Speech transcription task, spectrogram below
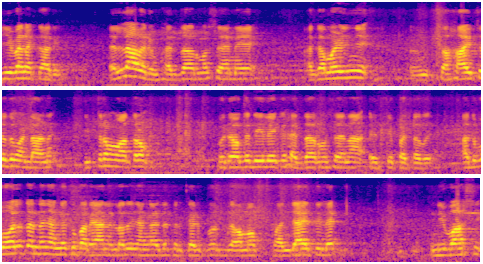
ജീവനക്കാർ എല്ലാവരും ഹരിതകർമ്മസേനയെ അകമഴിഞ്ഞ് സഹായിച്ചതുകൊണ്ടാണ് ഇത്രമാത്രം പുരോഗതിയിലേക്ക് ഹരിതകർമ്മസേന എത്തിപ്പെട്ടത്. അതുപോലെ തന്നെ ഞങ്ങൾക്ക് പറയാനുള്ളത് ഞങ്ങളുടെ തൃക്കരിപ്പൂർ ഗ്രാമപഞ്ചായത്തിലെ നിവാസി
